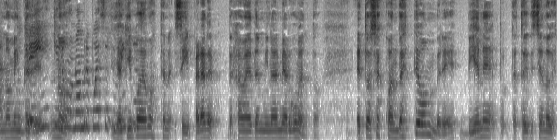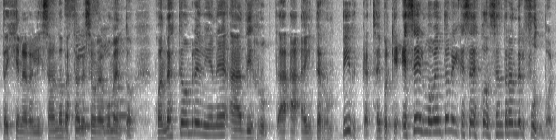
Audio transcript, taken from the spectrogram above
no, no me ¿Tú creís que un hombre puede ser Y feminista? aquí podemos tener... Sí, espérate, déjame terminar mi argumento. Entonces, cuando este hombre viene, te estoy diciendo que estoy generalizando para Sí, establecer un sí, argumento, cuando este hombre viene a, disrupt, a, a- a interrumpir, ¿cachai? Porque ese es el momento en el que se desconcentran del fútbol,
